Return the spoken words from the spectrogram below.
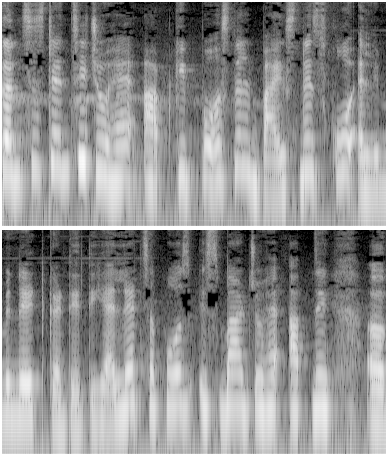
कंसिस्टेंसी जो है आपकी पर्सनल बाइसनेस को एलिमिनेट कर देती है। लेट सपोज़ इस बार जो है आपने uh,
